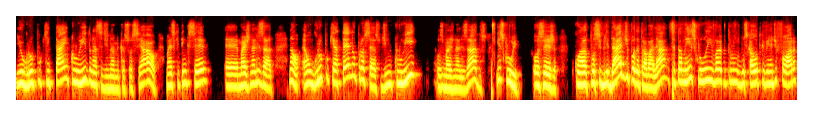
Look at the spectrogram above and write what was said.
e o grupo que está incluído nessa dinâmica social, mas que tem que ser é, marginalizado. Não, é um grupo que até no processo de incluir os marginalizados, exclui. Ou seja, com a possibilidade de poder trabalhar, você também exclui e vai buscar outro que venha de fora,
